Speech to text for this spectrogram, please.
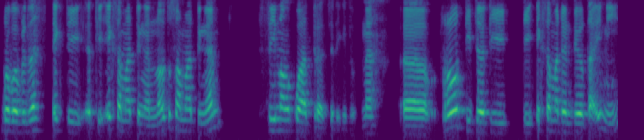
probabilitas X di, di X sama dengan 0 itu sama dengan sin 0 kuadrat, jadi gitu. Nah, e, rho di, di, di X sama dengan delta ini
